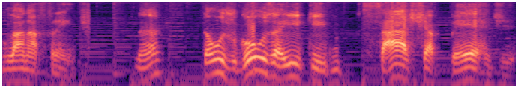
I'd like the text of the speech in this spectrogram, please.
lá na frente, né? Então os gols aí que Sacha perde,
